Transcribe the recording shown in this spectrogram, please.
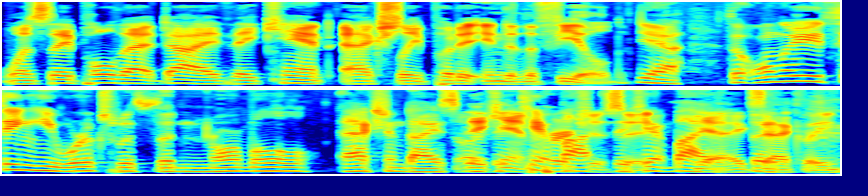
once they pull that die, they can't actually put it into the field. Yeah, the only thing he works with the normal action dice are They can't buy, purchase they it. can't buy Yeah, it. but, exactly.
